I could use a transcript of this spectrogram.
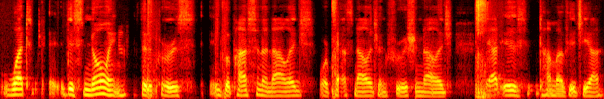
What this knowing that occurs in vipassana knowledge or past knowledge and fruition knowledge, that is Dhamma Vicaya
